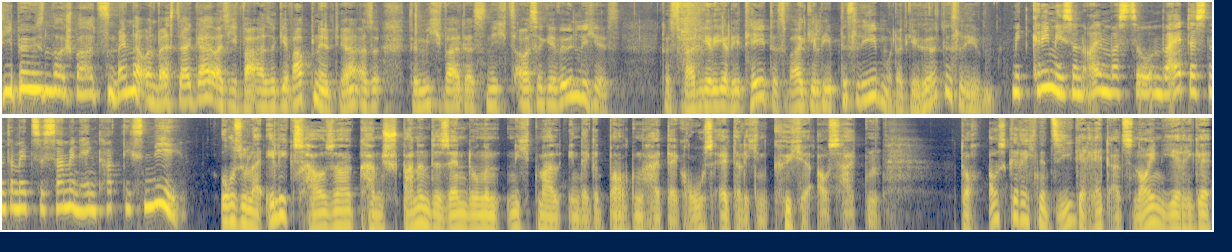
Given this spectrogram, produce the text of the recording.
Die bösen oder schwarzen Männer und weiß der Geil. Also ich war also gewappnet. Ja? Also für mich war das nichts Außergewöhnliches. Das war die Realität, das war gelebtes Leben oder gehörtes Leben. Mit Krimis und allem, was so im weitesten damit zusammenhängt, hatte ich es nie. Ursula Illingshauser kann spannende Sendungen nicht mal in der Geborgenheit der großelterlichen Küche aushalten. Doch ausgerechnet sie gerät als Neunjährige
